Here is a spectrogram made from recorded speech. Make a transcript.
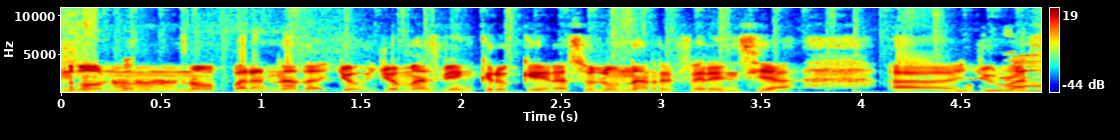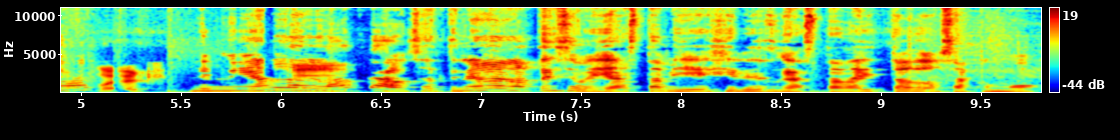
No, no, no, no, no, para nada. Yo, yo más bien creo que era solo una referencia a No. Jurassic Park. Tenía la Y- lata, o sea, tenía la lata y se veía hasta vieja y desgastada y todo, o sea, como,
